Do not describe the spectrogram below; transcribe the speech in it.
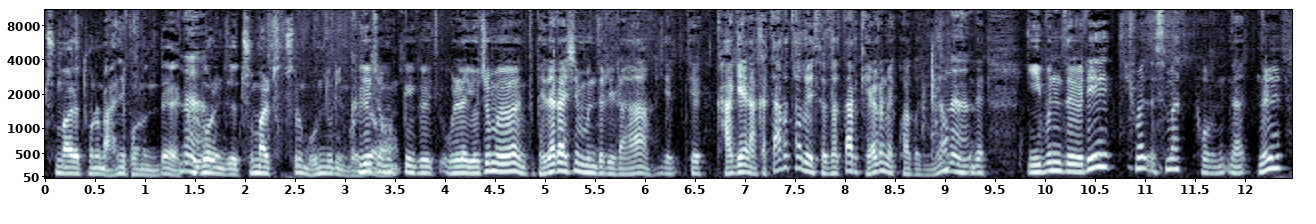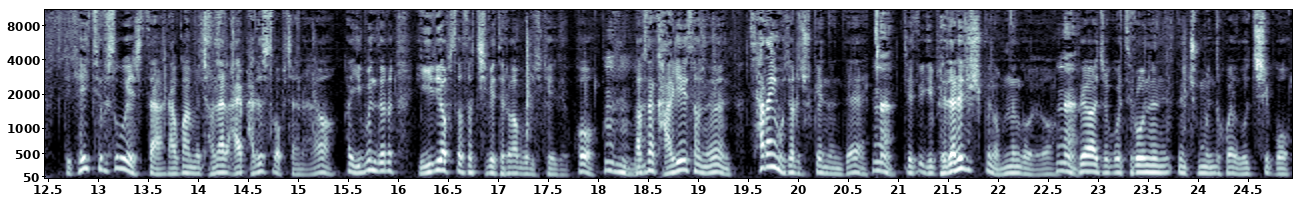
주말에 돈을 많이 버는데 네. 그걸 이제 주말 특수를 못 누린 거죠. 그게 좀, 그, 그 원래 요즘은 그 배달하시는 분들이랑 이제, 이제 가게랑 아까 따로따로 있어서 따로 계약을 맺고 하거든요. 네. 근데 이분들이 스마- 스마트폰을 이제 KT로 쓰고 계시다라고 하면 전화를 아예 받을 수가 없잖아요. 그러니까 이분들은 일이 없어서 집에 들어가 버리셔야 되고 음흠. 막상 가게에서는 사람이 모자라 죽겠는데 네. 배달해 주실 분이 없는 거예요. 네. 그래가지고 들어오는 주문도 거의 놓치고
